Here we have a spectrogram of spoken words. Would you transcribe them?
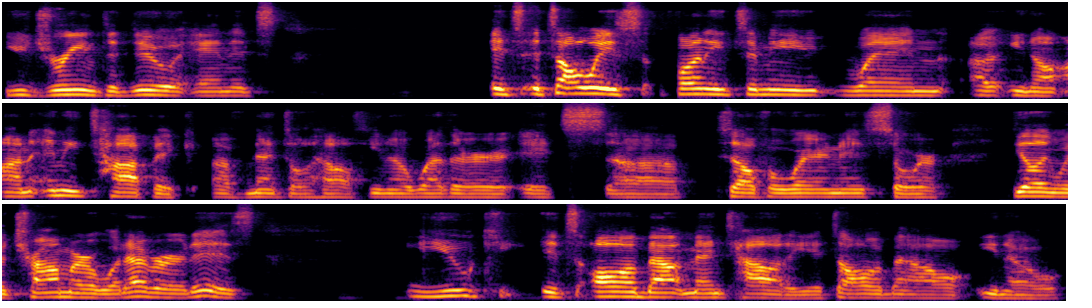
you dream to do. And it's it's it's always funny to me when uh, you know on any topic of mental health you know whether it's uh, self-awareness or dealing with trauma or whatever it is you it's all about mentality. It's all about you know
